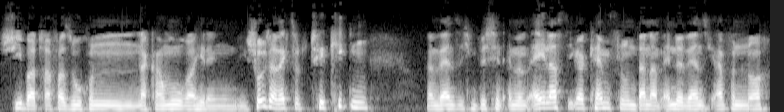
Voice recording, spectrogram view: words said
Shibata versuchen, Nakamura hier den, die Schulter wegzukicken. Dann werden sich ein bisschen MMA-lastiger kämpfen und dann am Ende werden sich einfach nur noch,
